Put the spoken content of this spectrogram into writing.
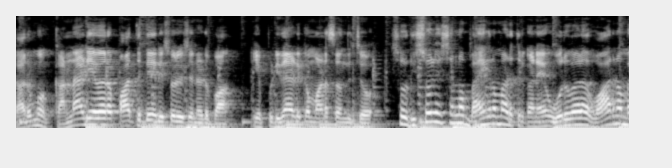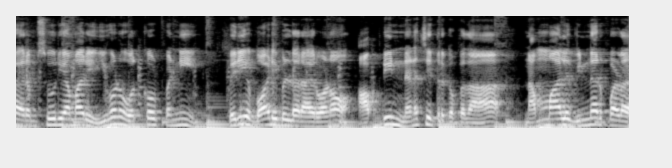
கருமம் கண்ணாடியை வேற பார்த்துட்டே ரிசொல்யூஷன் எடுப்பான். எப்படி தான் எடுக்க மனசு வந்துச்சோ. ஸோ ரிசொல்யூஷன்லாம் பயங்கரமாக எடுத்திருக்கானே. ஒருவேளை வாரணமாயிரம் சூர்யா மாதிரி இவனும் ஒர்க் அவுட் பண்ணி பெரிய பாடி பில்டர் ஆயிடுவானோ அப்படின்னு நினச்சிட்டு இருக்கப்ப தான் நம்மால் வின்னர் பட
